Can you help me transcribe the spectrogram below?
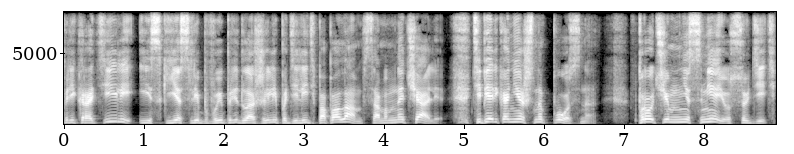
прекратили иск, если бы вы предложили поделить пополам в самом начале. Теперь, конечно, поздно. Впрочем, не смею судить.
